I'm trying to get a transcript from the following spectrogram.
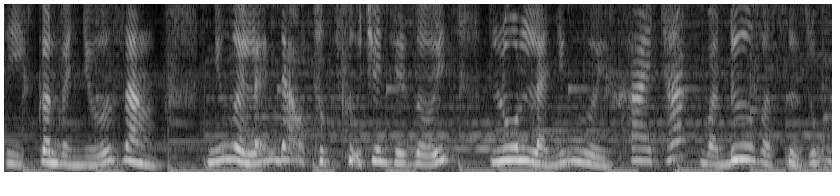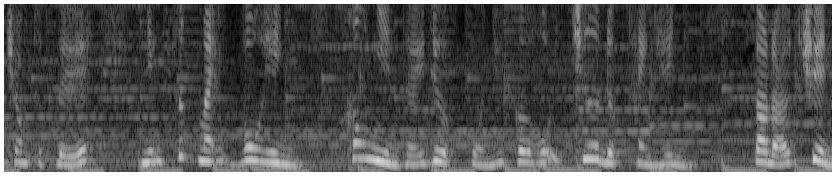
thì cần phải nhớ rằng những người lãnh đạo thực sự trên thế giới luôn là những người khai thác và đưa vào sử dụng trong thực tế. Những sức mạnh vô hình không nhìn thấy được của những cơ hội chưa được thành hình, sau đó chuyển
